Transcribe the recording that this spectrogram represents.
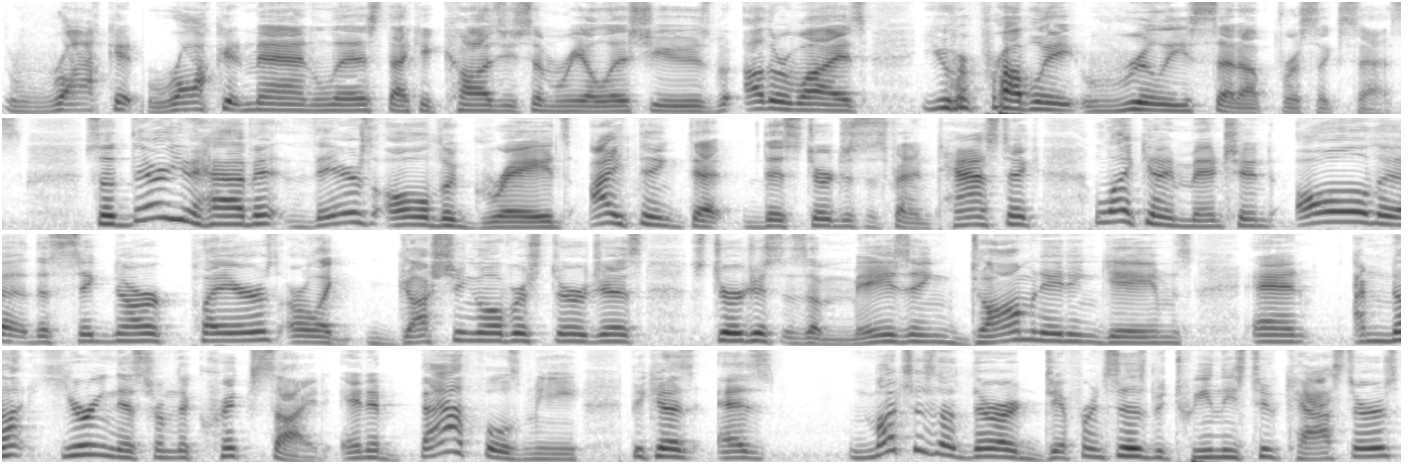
rocket rocket man list, that could cause you some real issues. But otherwise, you are probably really set up for success. So there you have it. There's all the grades. I think that this Sturgis is fantastic. Like I mentioned, all the the Cygnar players are like gushing over Sturgis. Sturgis is amazing, dominating games, and I'm not hearing this from the Cryx side, and it baffles me because as much as there are differences between these two casters,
